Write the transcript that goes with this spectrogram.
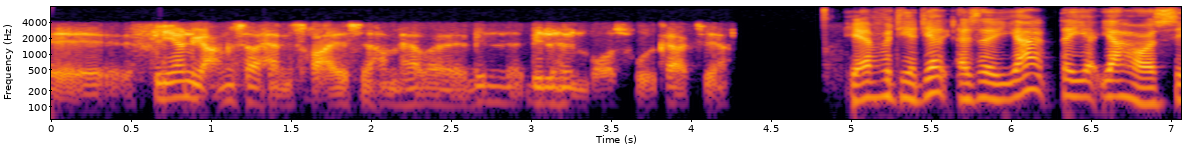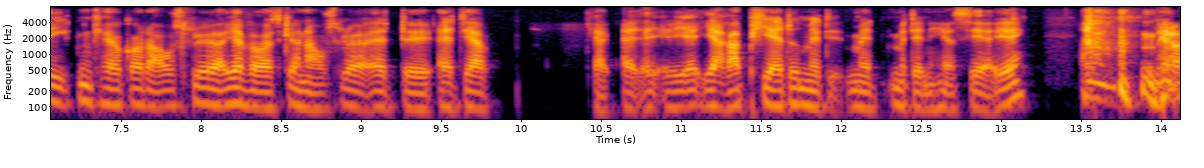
uh, flere nuancer af hans rejse, ham her, Wilhelm, vores hovedkarakter. Ja, fordi at jeg, altså jeg, da jeg, jeg har også set den, kan jeg godt afsløre. Jeg vil også gerne afsløre, at, øh, at jeg, jeg, jeg, jeg er ret pjattet med, med, med den her serie, ikke? men, ja.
